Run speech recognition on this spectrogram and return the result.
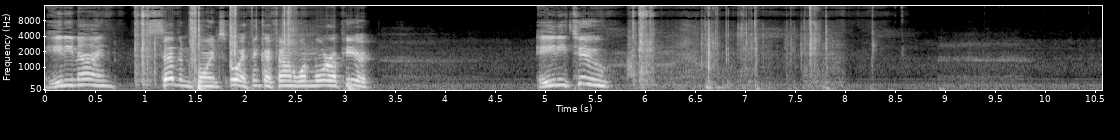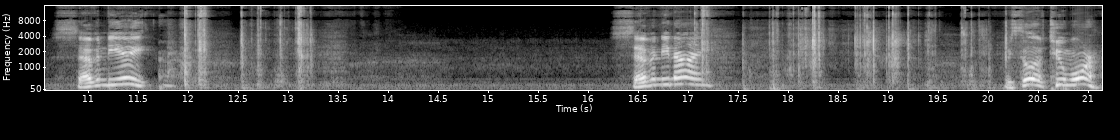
89, seven points. Oh, I think I found one more up here. 82. 78. 79. We still have two more.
